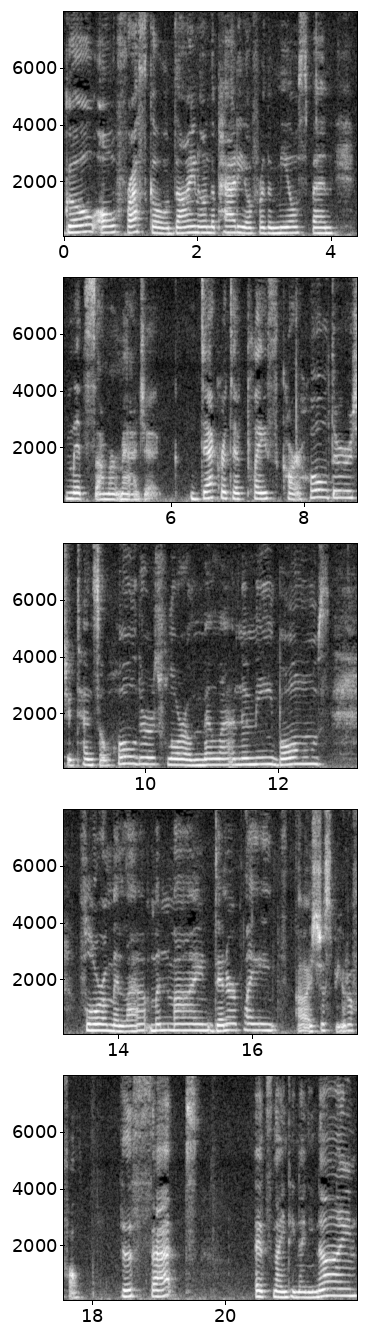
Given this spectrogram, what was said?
go al fresco, dine on the patio for the meal spend midsummer magic decorative place card holders, utensil holders, floral melamine bowls, floral melamine dinner plates. Oh, it's just beautiful. This set, it's $19.99.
